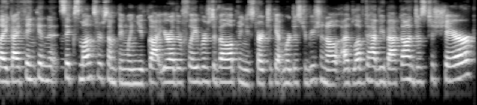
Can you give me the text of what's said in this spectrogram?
like, I think in six months or something, when you've got your other flavors developed and you start to get more distribution, I'll, I'd love to have you back on just to share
